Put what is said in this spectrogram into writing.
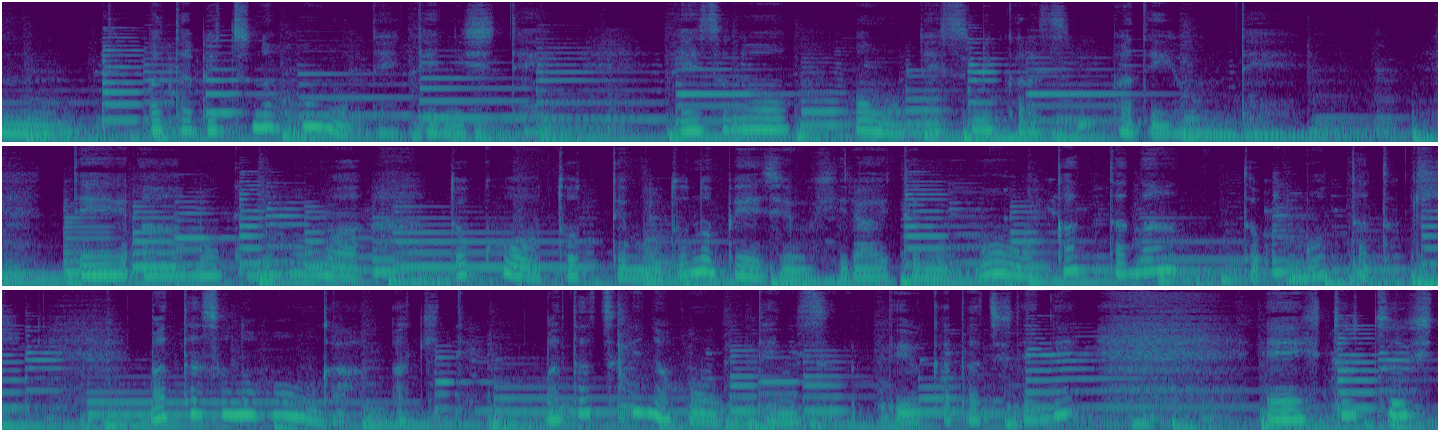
うん、また別の本をね手にして、えー、その本をね隅から隅まで読んででああもうこの本はどこを取ってもどのページを開いてももう分かったなと思った時またその本が飽きてまた次の本を手にするっていう形でね、えー、一つ一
